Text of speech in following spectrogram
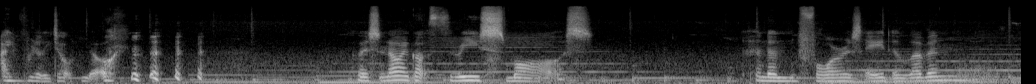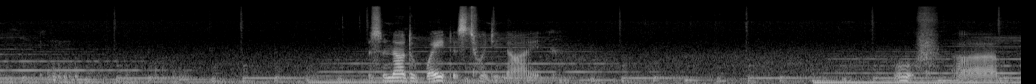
I really don't know. okay, so now I got three smalls. And then 4 is 8, 11. So now the weight is 29. Oof. Um,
